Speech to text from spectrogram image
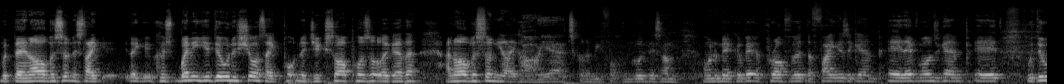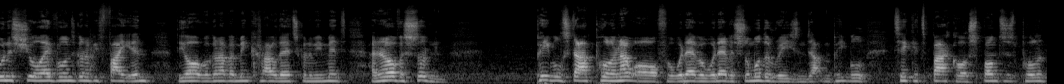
but then all of a sudden it's like like because when you're doing a show, it's like putting a jigsaw puzzle together, and all of a sudden you're like, oh yeah, it's gonna be fucking good. This I'm I'm gonna make a bit of profit. The fighters are getting paid. Everyone's getting paid. We're doing a show. Everyone's gonna be fighting. The all we're gonna have a mint crowd there. It's gonna be mint, and then all of a sudden. People start pulling out or for whatever, whatever, some other reason happen. People tickets back or sponsors pulling.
